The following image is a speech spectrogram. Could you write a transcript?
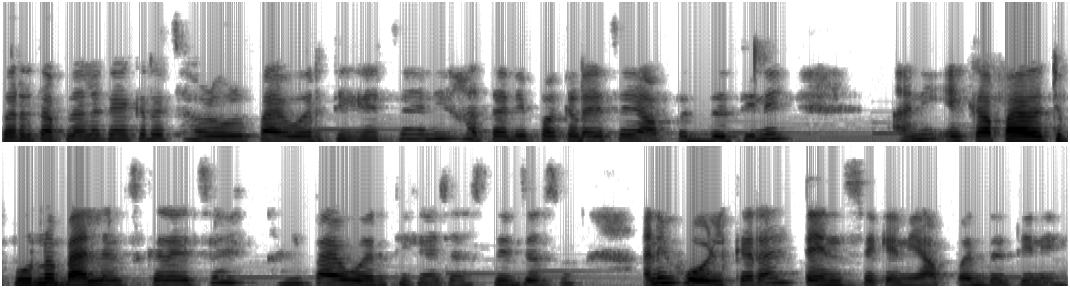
परत आपल्याला काय करायचं? हळूहळू पाय वरती घ्यायचं आहे आणि हाताने पकडायचं या पद्धतीने. आणि एका पायावरती पूर्ण बॅलन्स करायचं आहे आणि पाय वरती घ्या जास्तीत जास्त. आणि होल्ड करा टेन सेकंड या पद्धतीने.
